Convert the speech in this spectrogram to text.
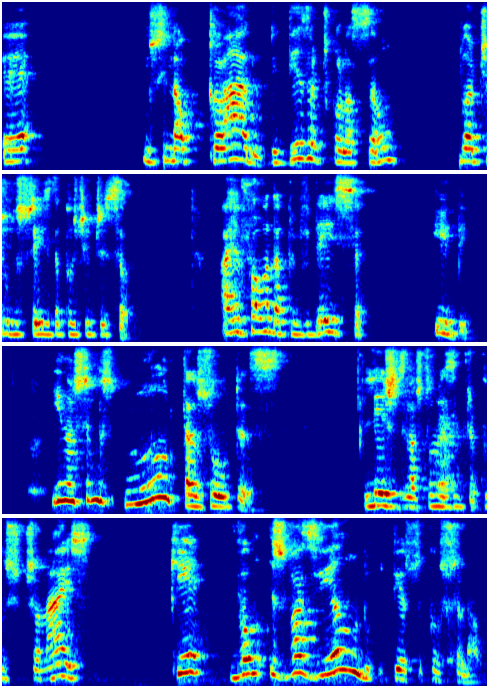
é um sinal claro de desarticulação do artigo 6 da Constituição. A reforma da Previdência, idem. E nós temos muitas outras legislações infraconstitucionais que vão esvaziando o texto constitucional.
